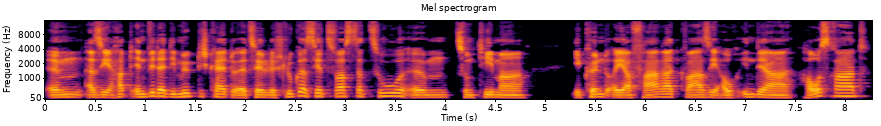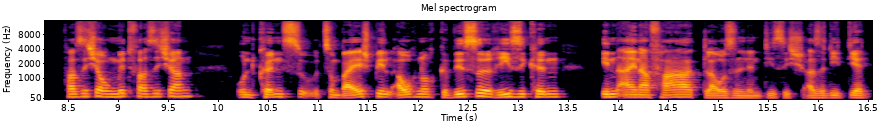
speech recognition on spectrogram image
Ähm, also ihr habt entweder die Möglichkeit, du erzählt euch Lukas jetzt was dazu, ähm, zum Thema, ihr könnt euer Fahrrad quasi auch in der Hausratversicherung mitversichern und könnt zu, zum Beispiel auch noch gewisse Risiken in einer Fahrradklausel nennt die sich. Also die, die,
